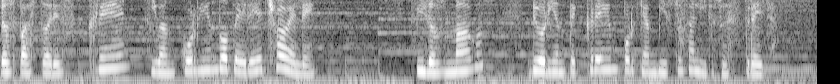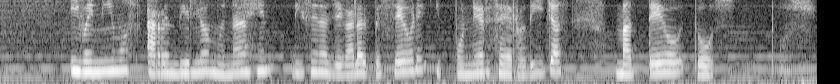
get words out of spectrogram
Los pastores creen y van corriendo derecho a Belén. Y los magos de Oriente creen porque han visto salir su estrella. Y venimos a rendirle homenaje, dicen al llegar al pesebre y ponerse de rodillas. Mateo 2, 2.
